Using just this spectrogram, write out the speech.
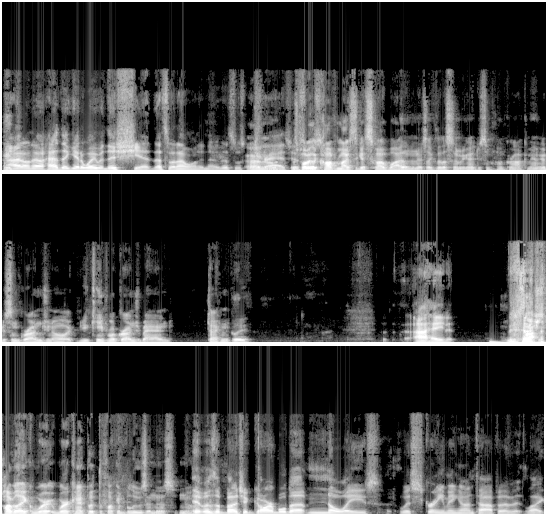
I don't know. How'd they get away with this shit? That's what I want to know. This was don't know. trash. It's This probably was- the compromise to get Scott Weiland, and it's like, listen, we gotta do some punk rock, man. We gotta do some grunge. You know, like you came from a grunge band, technically. I hate it. Slash is probably like, where where can I put the fucking blues in this? No, it was a bunch of garbled up noise with screaming on top of it. Like,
